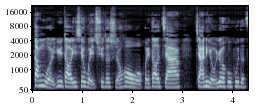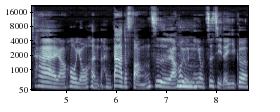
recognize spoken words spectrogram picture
当我遇到一些委屈的时候，我回到家，家里有热乎乎的菜，然后有很很大的房子，然后有你有自己的一个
